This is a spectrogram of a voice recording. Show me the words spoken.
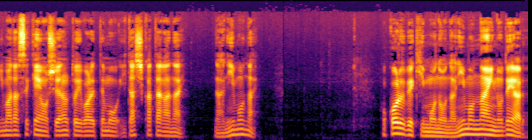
未だ世間を知らぬと言われても致し方がない。何もない。誇るべきもの何もないのである。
